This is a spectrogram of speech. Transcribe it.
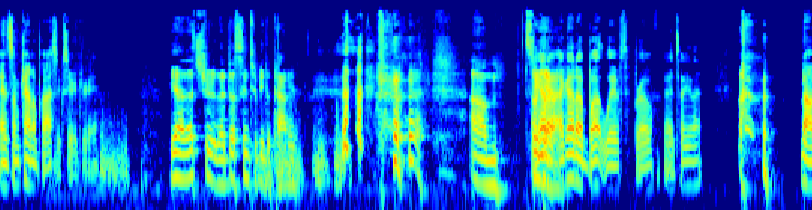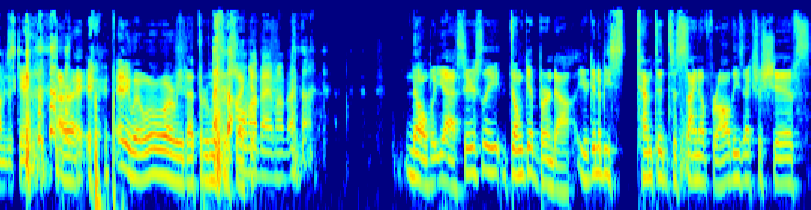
and some kind of plastic surgery. yeah, that's true. That does seem to be the pattern. um, so I got, yeah, a, I got a butt lift, bro. Did I tell you that? no, I'm just kidding. all right. anyway, where were we? That threw me for a second. oh my bad, my bad. No, but yeah, seriously, don't get burned out. You're going to be tempted to sign up for all these extra shifts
